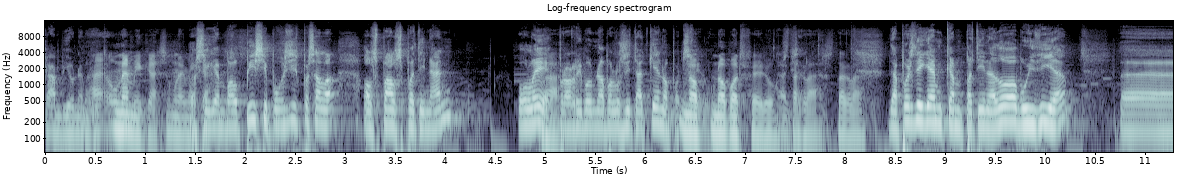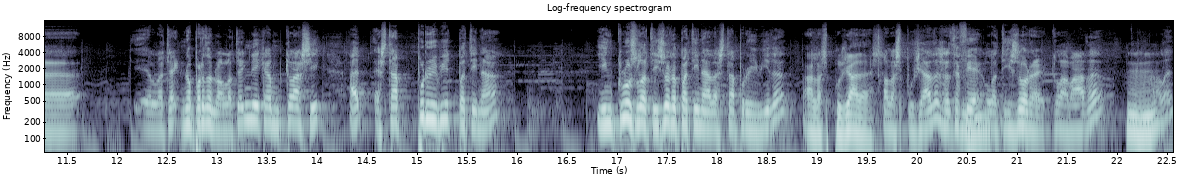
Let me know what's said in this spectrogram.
canvia una clar. mica. Ah, Una mica, una mica. O sigui, amb el pi, si poguessis passar la, els pals patinant, olé, Clar. però arriba a una velocitat que ja no pots no, fer-ho. no pots fer-ho, està clar, està clar. Després diguem que en patinador avui dia, eh, la tec... no, perdona, la tècnica en clàssic està prohibit patinar, inclús la tisora patinada està prohibida, A les pujades. a les pujades has de fer la tisora clavada, Mhm. vale?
